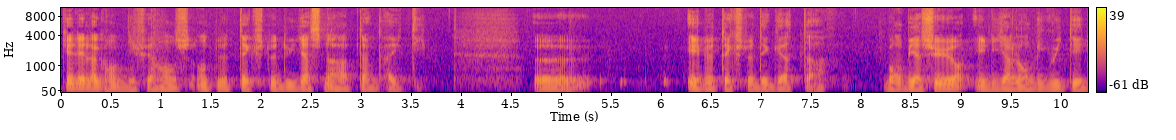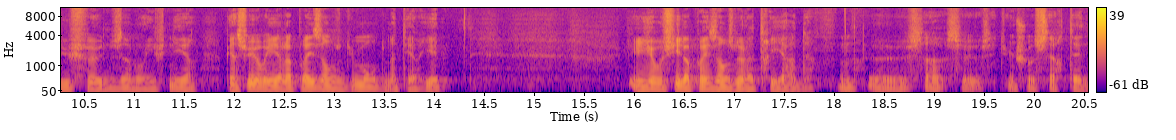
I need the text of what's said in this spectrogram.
Quelle est la grande différence entre le texte du Yasna Haptankaiti et le texte des Gathas. Bon, bien sûr, il y a l'ambiguïté du feu, nous allons y venir. Bien sûr, il y a la présence du monde matériel. Il y a aussi la présence de la triade. Euh, ça, c'est une chose certaine.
